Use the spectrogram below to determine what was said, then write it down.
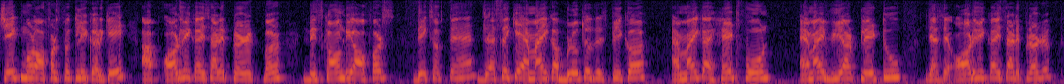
चेक मोड ऑफर्स पर क्लिक करके आप और भी कई सारे प्रोडक्ट पर डिस्काउंट या ऑफर्स देख सकते हैं। जैसे कि एम का ब्लूटूथ स्पीकर MI का headphone M I V R play two जैसे और भी कई सारे प्रोडक्ट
